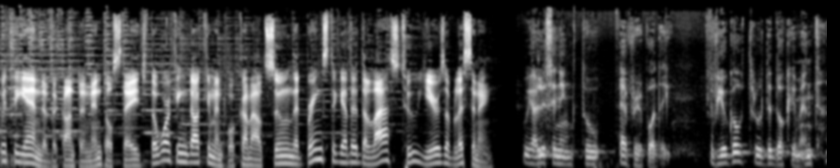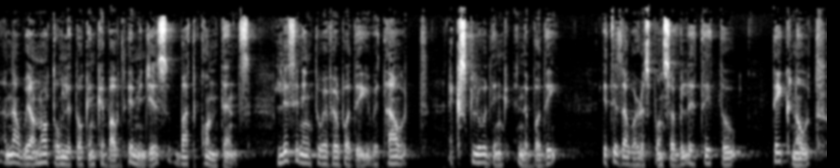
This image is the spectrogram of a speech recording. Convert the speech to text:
With the end of the continental stage, the working document will come out soon that brings together the last two years of listening. We are listening to everybody. If you go through the document, and now we are not only talking about images but contents, listening to everybody without excluding anybody, it is our responsibility to take note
